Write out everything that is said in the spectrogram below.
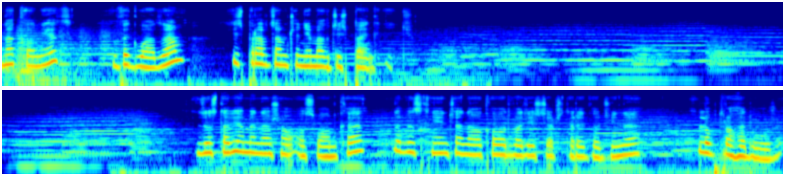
Na koniec wygładzam i sprawdzam, czy nie ma gdzieś pęknięć. Zostawiamy naszą osłonkę do wyschnięcia na około 24 godziny lub trochę dłużej,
